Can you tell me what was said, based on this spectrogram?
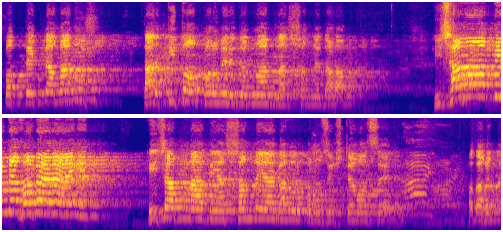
প্রত্যেকটা মানুষ তার কৃত কর্মের জন্য আল্লাহর সামনে দাঁড়াবে। হিসাব দিতে হবে রে। হিসাব না দেওয়ার সামনে আগানোর কোনো সিস্টেম আছে? কথা হয় না?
